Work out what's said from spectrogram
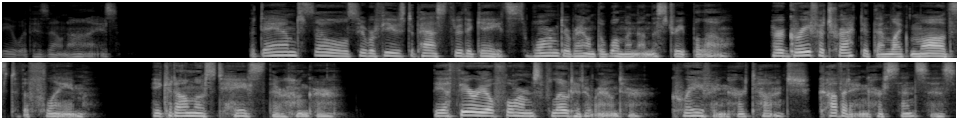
see it with his own eyes. The damned souls who refused to pass through the gates swarmed around the woman on the street below. Her grief attracted them like moths to the flame. He could almost taste their hunger. The ethereal forms floated around her, craving her touch, coveting her senses.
